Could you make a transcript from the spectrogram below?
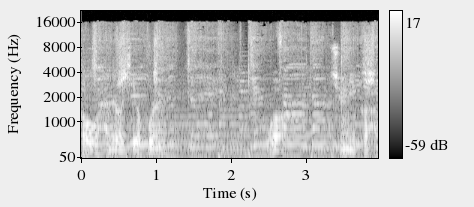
候还没有结婚，我娶你可好？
